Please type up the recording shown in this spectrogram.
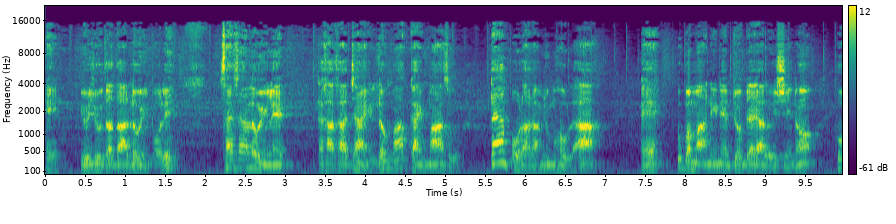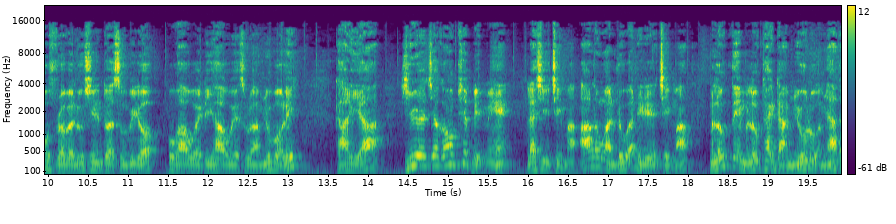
အေးရိုးရိုးသားသားလုပ်ရင်ပေါ့လေဆန်းဆန်းလုပ်ရင်လဲတခါခါကြရင်လုံမားကင်မားဆိုတန်းပေါ်လာတာမျိုးမဟုတ်လားအဲဥပမာအနေနဲ့ပြောပြရလို့ရှိရင်တော့ post revolution အတွက်ဆိုပြီးတော့ဟိုဟာဝယ်ဒီဟာဝယ်ဆိုတာမျိုးပေါ့လေဒါတွေကရည်ရွယ်ချက်ကောင်းဖြစ်ပေမဲ့လက်ရှိအချိန်မှာအားလုံးကလိုအပ်နေတဲ့အချိန်မှာမလုတ်သင့်မလုတ်ထိုက်တာမျိုးလို့အများက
